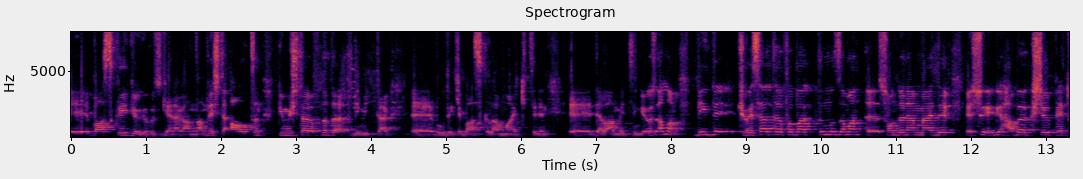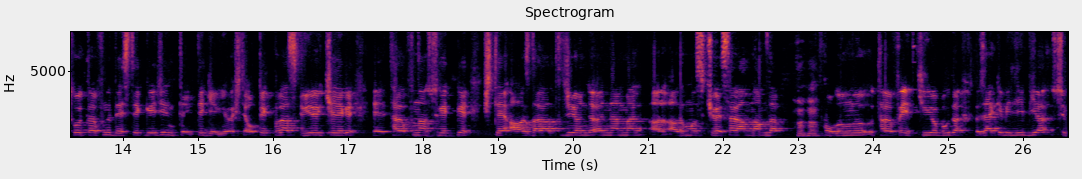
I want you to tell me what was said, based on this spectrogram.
e, baskıyı görüyoruz genel anlamda. İşte altın, gümüş tarafında da bir miktar e, buradaki baskılanma hareketinin e, devam ettiğini görüyoruz. Ama bir de küresel tarafa baktığımız zaman e, son dönemlerde e, sürekli haber akışları petrol tarafını destekleyici nitelikte geliyor. İşte OPEC Plus üye ülkeleri e, tarafından sürekli işte arz daraltıcı yönde önlemler alınması küresel anlamda olumlu tarafı etkiliyor. Burada özellikle bir Libya süreci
